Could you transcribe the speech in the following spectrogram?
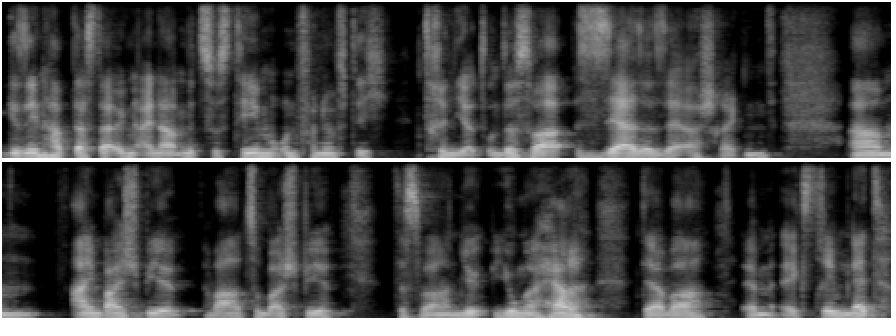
gesehen habe, dass da irgendeiner mit System und vernünftig trainiert. Und das war sehr, sehr, sehr erschreckend. Ähm, ein Beispiel war zum Beispiel, das war ein junger Herr, der war ähm, extrem nett,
